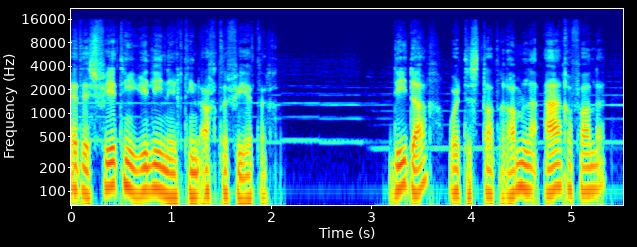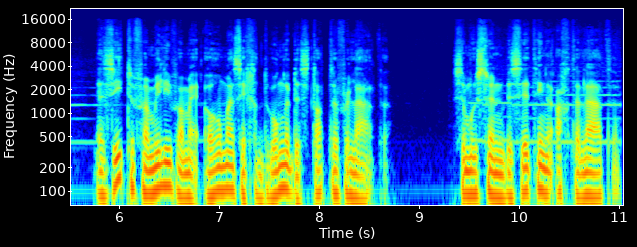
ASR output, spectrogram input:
Het is 14 juli 1948. Die dag wordt de stad Ramle aangevallen en ziet de familie van mijn oma zich gedwongen de stad te verlaten. Ze moesten hun bezittingen achterlaten.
